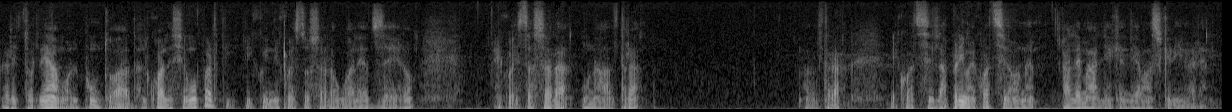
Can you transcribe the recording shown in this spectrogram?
ritorniamo al punto A dal quale siamo partiti, quindi questo sarà uguale a 0 e questa sarà un'altra equazione, la prima equazione alle maglie che andiamo a scrivere.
